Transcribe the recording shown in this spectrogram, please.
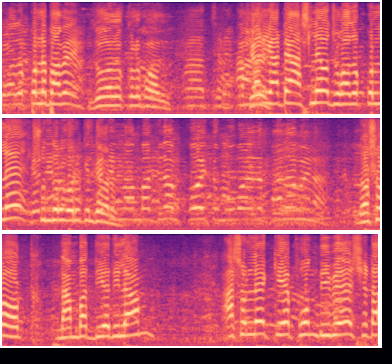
যোগাযোগ করলে পাবে? যোগাযোগ করলে পাওয়া যাবে। আচ্ছা। আমার হাটে আসলেও যোগাযোগ করলে সুন্দর গরু কিনতে পারবে। নাম্বার দিলাম কই? তো মোবাইলে পালামে না। দর্শক নাম্বার দিয়ে দিলাম। আসলে কে ফোন দিবে সেটা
